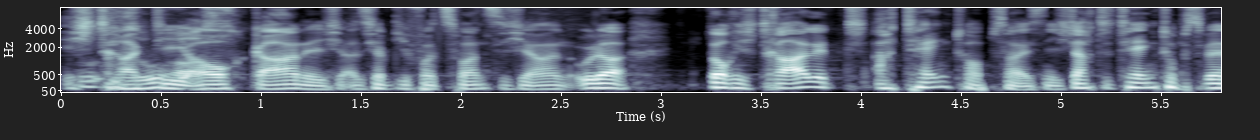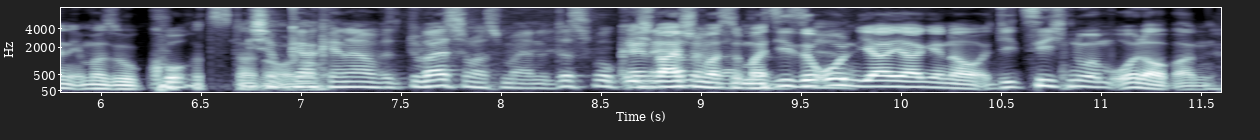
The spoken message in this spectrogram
Ich trage die auch gar nicht. Also ich habe die vor 20 Jahren. Oder doch, ich trage, ach, Tanktops heißen. Ich dachte, Tanktops wären immer so kurz. Dann ich habe gar keine Ahnung. Du weißt schon, was ich meine. Das, wo ich weiß schon, was du meinst. Diese ja. Un, ja, ja, genau. Die ziehe ich nur im Urlaub an.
